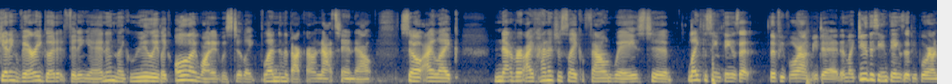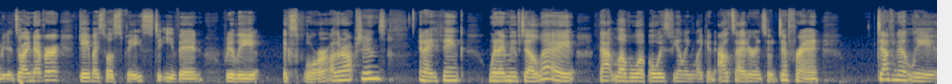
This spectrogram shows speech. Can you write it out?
getting very good at fitting in and like really like all i wanted was to like blend in the background not stand out. So i like never i kind of just like found ways to like the same things that the people around me did and like do the same things that people around me did so i never gave myself space to even really explore other options. And I think when I moved to LA, that level of always feeling like an outsider and so different definitely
